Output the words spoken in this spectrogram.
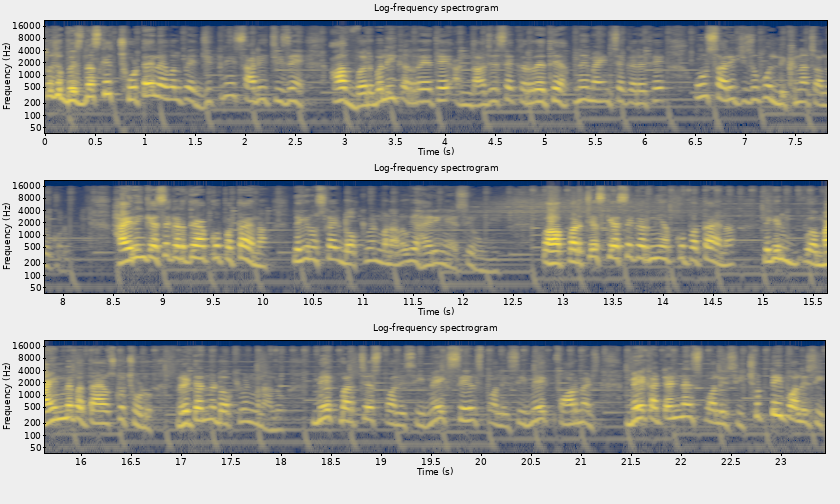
तो जो बिज़नेस के छोटे लेवल पे जितनी सारी चीज़ें आप वर्बली कर रहे थे, अंदाजे से कर रहे थे, अपने माइंड से कर रहे थे, उन सारी चीज़ों को लिखना चालू करो। हायरिंग कैसे करते हैं आपको पता है ना? लेकिन उसका एक डॉक्यूमेंट बना लो कि हायरिंग ऐसे होगी। परचेस कैसे करनी है आपको पता है ना? लेकिन माइंड में पता है उसको छोड़ो। रिटर्न में डॉक्यूमेंट बना लो। Make purchase policy make sales policy make formats make attendance policy छुट्टी पॉलिसी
